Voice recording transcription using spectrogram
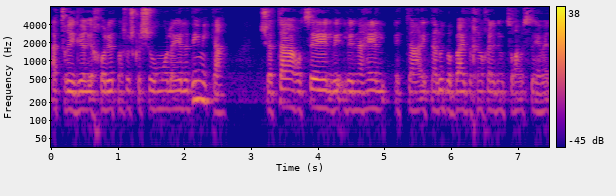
הטריגר יכול להיות משהו שקשור מול הילדים איתה, שאתה רוצה לנהל את ההתנהלות בבית וחינוך הילדים בצורה מסוימת,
